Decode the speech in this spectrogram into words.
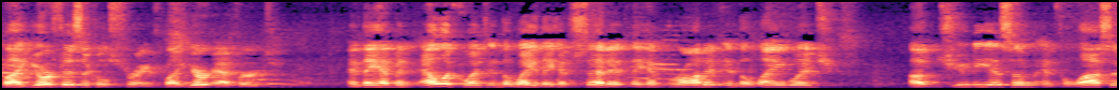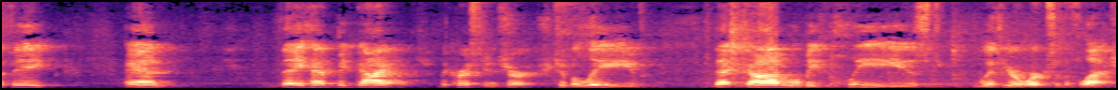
by your physical strength, by your effort, and they have been eloquent in the way they have said it. They have brought it in the language of Judaism and philosophy, and they have beguiled the Christian church to believe that God will be pleased with your works of the flesh.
